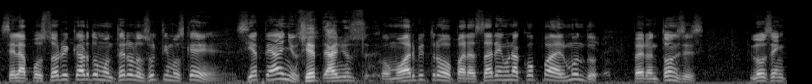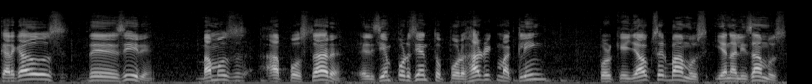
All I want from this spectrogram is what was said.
Se le apostó a Ricardo Montero los últimos, ¿qué? Siete años. Siete años. como árbitro para estar en una Copa del Mundo. Pero entonces, los encargados de decir, vamos a apostar el 100% por Harry McLean, porque ya observamos y analizamos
